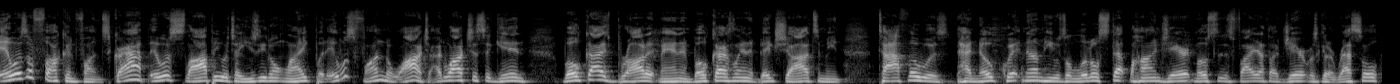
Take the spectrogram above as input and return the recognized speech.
it was a fucking fun scrap. It was sloppy, which I usually don't like, but it was fun to watch. I'd watch this again. Both guys brought it, man, and both guys landed big shots. I mean, Tafa was had no quitting him. He was a little step behind Jarrett most of this fight. I thought Jarrett was going to wrestle,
